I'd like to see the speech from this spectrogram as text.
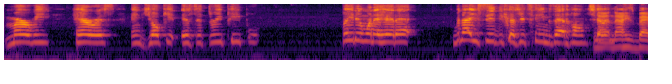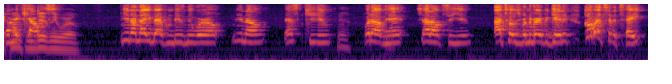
Murray, Harris, and Jokic is the three people, but he didn't want to hear that. But now you see it because your team is at home Now, now he's back home from couch. Disney World. You know, now you're back from Disney World. You know, that's cute. Yeah. What up, Hint? Shout out to you. I told you from the very beginning. Go back to the tape.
